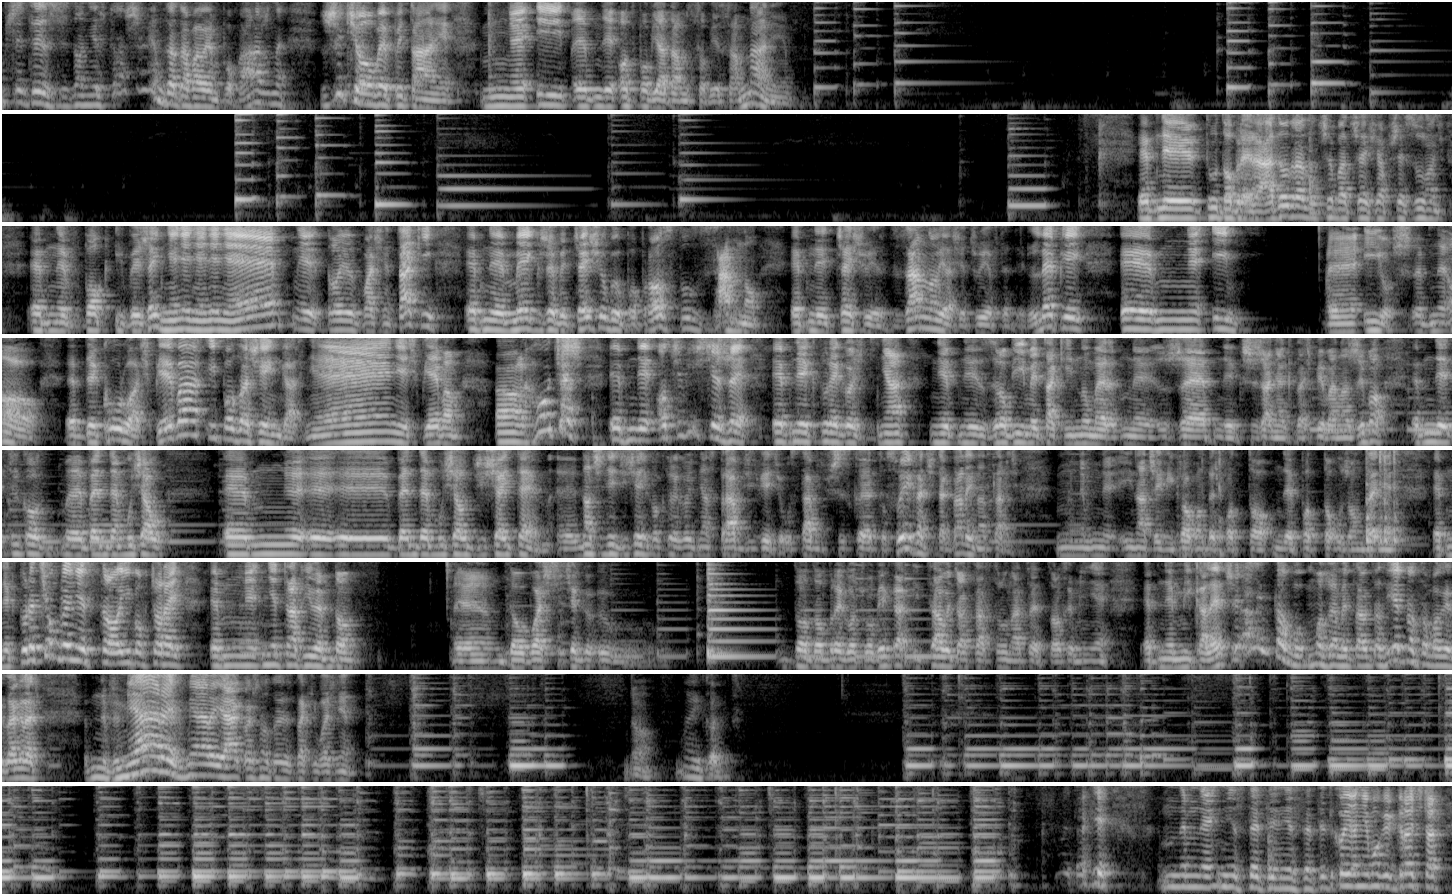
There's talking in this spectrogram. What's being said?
Przecież no nie straszyłem, zadawałem poważne, życiowe pytanie mm, i odpowiadam sobie sam na nie. Tu dobre rady, od razu trzeba Czesia przesunąć em, w bok i wyżej. Nie, nie, nie, nie, nie. To jest właśnie taki myk, żeby Czesiu był po prostu za mną. Czesiu jest za mną, ja się czuję wtedy lepiej. I E, I już. E, O, e, kurła śpiewa i po zasięgach. Nie, nie śpiewam. Chociaż e, oczywiście, że e, któregoś dnia e, e, zrobimy taki numer, e, że Krzyżaniak zaśpiewa na żywo, e, tylko e, będę musiał będę musiał dzisiaj ten, znaczy nie dzisiaj, tylko któregoś dnia sprawdzić, wiecie, ustawić wszystko jak to słychać i tak dalej, nastawić mm, inaczej mikrofon też pod to, pod to urządzenie, które ciągle nie stroi, bo wczoraj nie trafiłem do, do właściciela, do dobrego człowieka i cały czas ta struna C trochę mnie mi kaleczy, ale znowu możemy cały czas jedno co mogę zagrać w miarę, w miarę jakoś, no to jest taki właśnie no, no i koniec. Niestety, niestety, tylko ja nie mogę grać tak,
